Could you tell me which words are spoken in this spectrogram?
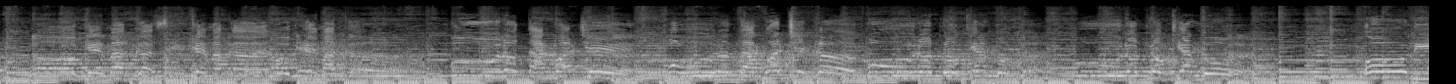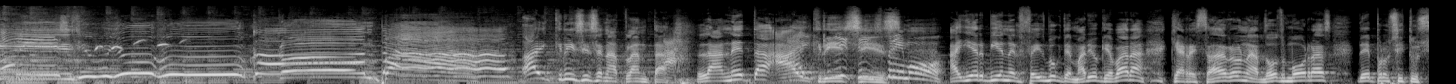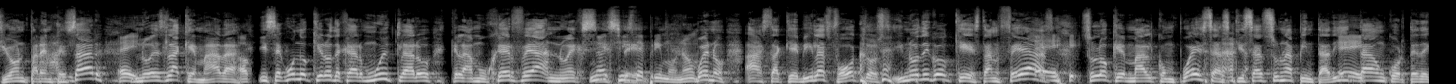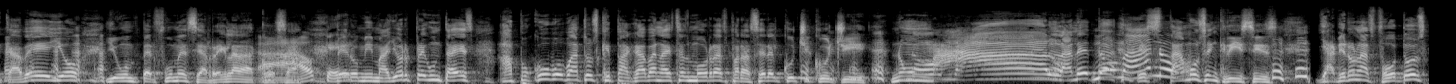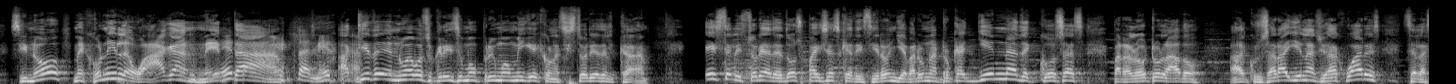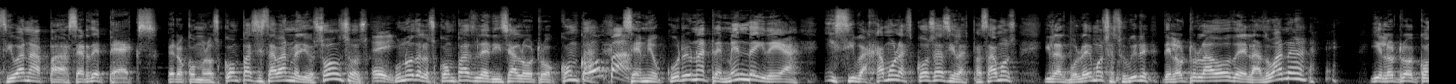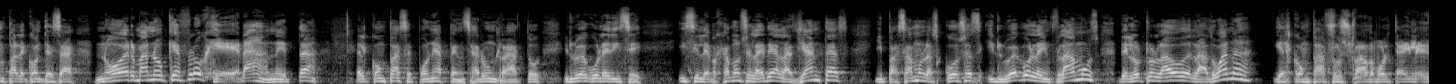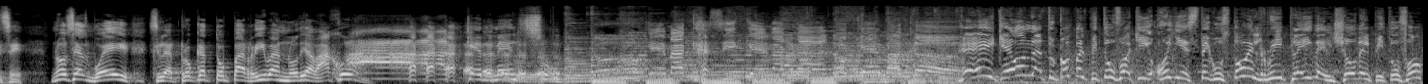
crisis en Atlanta. La neta, hay, hay crisis, crisis. primo. Ayer vi en el Facebook de Mario Guevara que arrestaron a dos morras de prostitución. Para empezar, no es la quemada. Y segundo, quiero dejar muy claro que la mujer fea no existe. No existe, primo, no. Bueno, hasta que vi las fotos. Y no digo que están feas, Ey. solo que mal compuestas. Quizás una pintadita, Ey. un corte de cabello y un perfume se arregla la cosa. Ah, ok. Pero mi mayor pregunta es, ¿a poco hubo vatos que pagaban a estas morras para hacer el cuchi cuchi? No, mal, la neta, No, estamos en crisis. ¿Ya vieron las fotos? Si no, mejor ni lo hagan, neta. Neta, neta, neta. Aquí de nuevo su queridísimo primo Miguel con las historias del K. Esta es la historia de dos paisas que decidieron llevar una troca llena de cosas para el otro lado. Al cruzar ahí en la ciudad Juárez, se las iban a hacer de pex. Pero como los compas estaban medio sonsos, uno de los compas le dice al otro, compa, ¡Compa! se me ocurre una tremenda idea. ¿Y si bajamos las cosas y las pasamos y las volvemos a subir del otro lado de la aduana? Y el otro compa le contesta, no hermano, qué flojera, neta. El compa se pone a pensar un rato y luego le dice, ¿y si le bajamos el aire a las llantas y pasamos las cosas y luego la inflamos del otro lado de la aduana? Y el compa frustrado voltea y le dice, no seas güey, si la troca topa arriba, no de abajo. ¡Ah, qué menso! No no. ¡Hey! ¿Qué onda? Tu compa el Pitufo aquí. Oye, ¿te gustó el replay del show del Pitufo?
